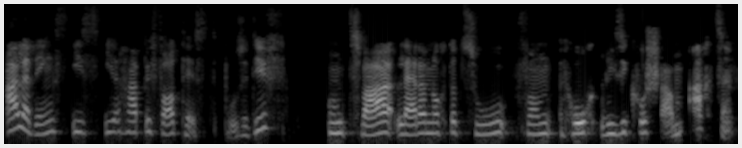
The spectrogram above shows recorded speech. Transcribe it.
Allerdings ist ihr HPV-Test positiv und zwar leider noch dazu von Hochrisikostamm 18.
